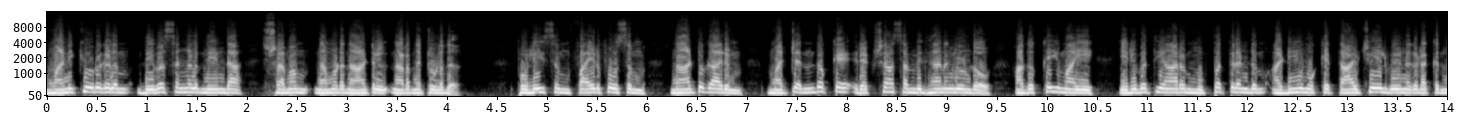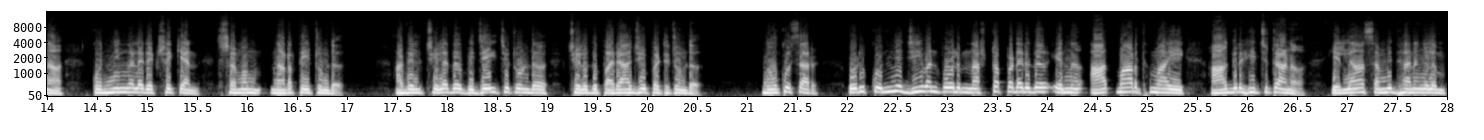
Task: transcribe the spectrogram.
മണിക്കൂറുകളും ദിവസങ്ങളും നീണ്ട ശ്രമം നമ്മുടെ നാട്ടിൽ നടന്നിട്ടുള്ളത്. പോലീസും ഫയർഫോഴ്സും നാട്ടുകാരും മറ്റെന്തൊക്കെ രക്ഷാ സംവിധാനങ്ങളുണ്ടോ അതൊക്കെയുമായി ഇരുപത്തിയാറും മുപ്പത്തിരണ്ടും അടിയുമൊക്കെ താഴ്ചയിൽ വീണുകിടക്കുന്ന കുഞ്ഞുങ്ങളെ രക്ഷിക്കാൻ ശ്രമം നടത്തിയിട്ടുണ്ട്. അതിൽ ചിലത് വിജയിച്ചിട്ടുണ്ട് ചിലത് പരാജയപ്പെട്ടിട്ടുണ്ട്. നോക്കൂ സാർ ഒരു കുഞ്ഞ് ജീവൻ പോലും നഷ്ടപ്പെടരുത് എന്ന് ആത്മാർത്ഥമായി ആഗ്രഹിച്ചിട്ടാണ് എല്ലാ സംവിധാനങ്ങളും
